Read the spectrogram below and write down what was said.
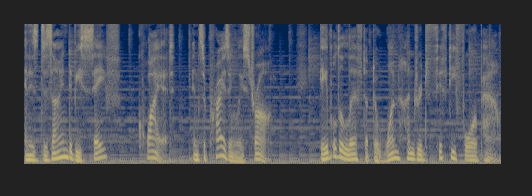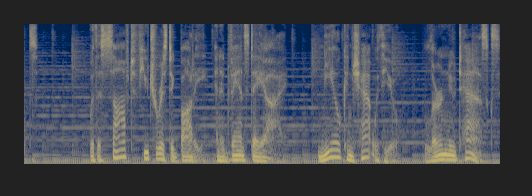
and is designed to be safe, quiet, and surprisingly strong, able to lift up to 154 pounds. With a soft, futuristic body and advanced AI, Neo can chat with you, learn new tasks,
